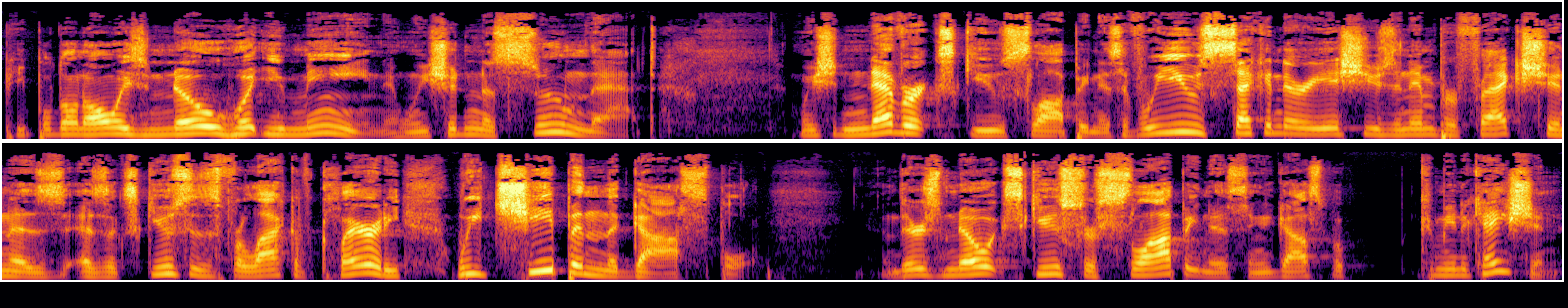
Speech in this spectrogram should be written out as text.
People don't always know what you mean, and we shouldn't assume that. We should never excuse sloppiness. If we use secondary issues and imperfection as, as excuses for lack of clarity, we cheapen the gospel. There's no excuse for sloppiness in gospel communication.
